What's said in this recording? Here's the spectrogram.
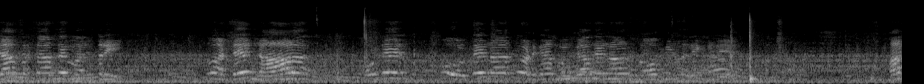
ਪੰਜਾਬ ਸਰਕਾਰ ਦੇ ਮੰਤਰੀ ਤੁਹਾਡੇ ਨਾਲ, ਤੁਹਾਡੇ ਢੋਲ ਦੇ ਨਾਲ, ਤੁਹਾਡੀਆਂ ਮੰਗਾਂ ਦੇ ਨਾਲ 100% ਖੜੇ ਹਰ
